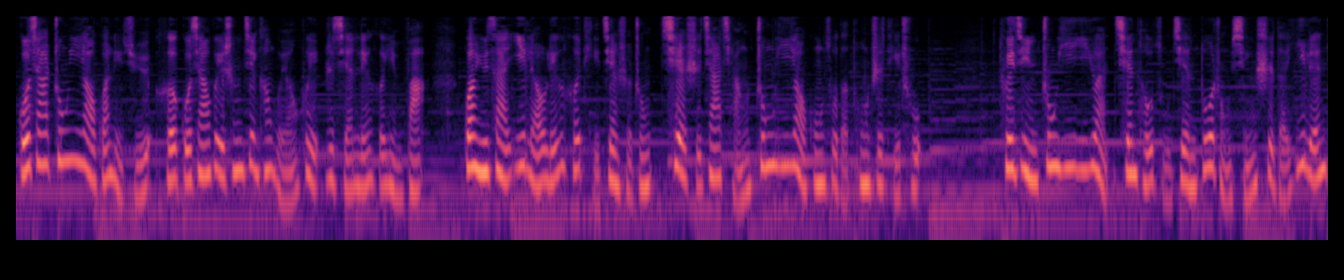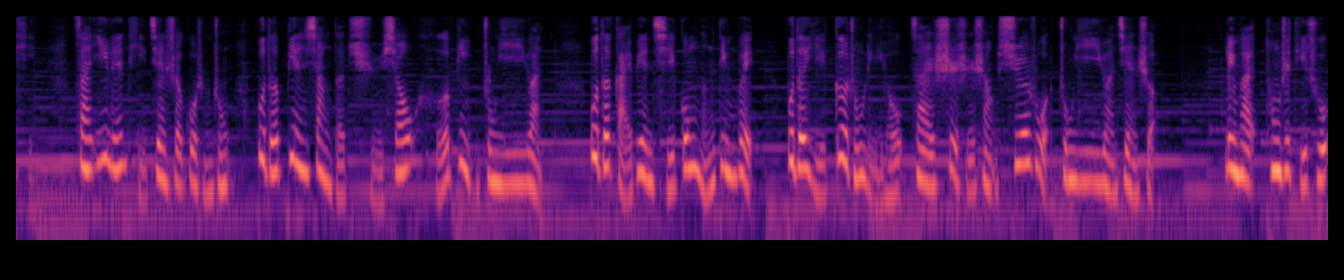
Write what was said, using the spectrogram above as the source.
国家中医药管理局和国家卫生健康委员会日前联合印发《关于在医疗联合体建设中切实加强中医药工作的通知》，提出推进中医医院牵头组建多种形式的医联体，在医联体建设过程中，不得变相的取消合并中医医院，不得改变其功能定位，不得以各种理由在事实上削弱中医医院建设。另外，通知提出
